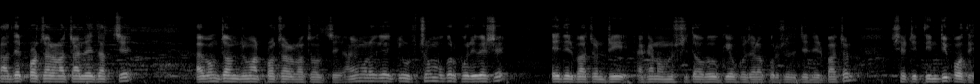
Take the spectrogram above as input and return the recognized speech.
তাদের প্রচারণা চালিয়ে যাচ্ছে এবং জমজমাট প্রচারণা চলছে। আমি মনে করি একটি উৎসবমুখর পরিবেশে এই নির্বাচনটি এখানে অনুষ্ঠিত হবে। উকিয়া উপজেলা পরিষদের যে নির্বাচন সেটি তিনটি পদে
